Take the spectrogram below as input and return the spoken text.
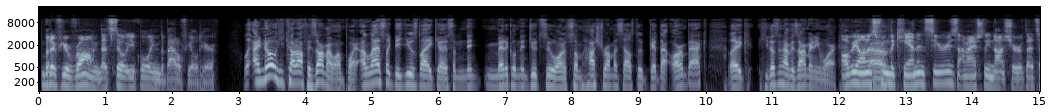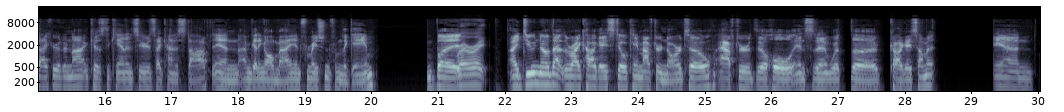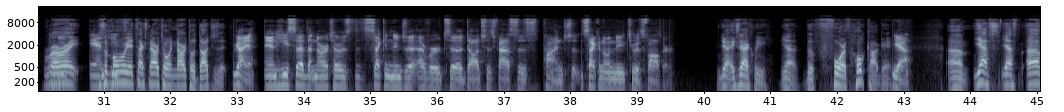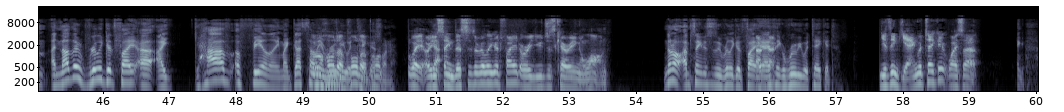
But if you're wrong, that's still equaling the battlefield here. Like I know he cut off his arm at one point, unless like they used like uh, some nin- medical ninjutsu or some Hashirama cells to get that arm back. Like he doesn't have his arm anymore. I'll be honest, Um, from the canon series, I'm actually not sure if that's accurate or not because the canon series I kind of stopped and I'm getting all my information from the game. But Right, right, right. I do know that the Raikage still came after Naruto after the whole incident with the Kage Summit. And Right, he- right. and There's a he- moment he attacks Naruto and Naruto dodges it. Yeah, and he said that Naruto is the second ninja ever to dodge his fastest punch, second only to his father. Yeah, exactly. Yeah, the fourth Hokage. Yeah. Um, yes, yes. Um, another really good fight. Uh, I have a feeling my guts tell Well, me hold Ruby up, would hold take up, this hold- one. Wait, are you Yeah. saying this is a really good fight, or are you just carrying along? No, no, I'm saying this is a really good fight, and I think Ruby would take it. You think Yang would take it? Why is that?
